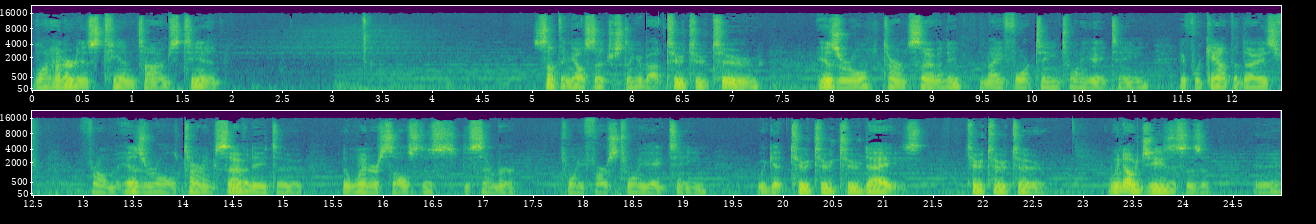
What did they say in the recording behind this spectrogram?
100 is 10 times 10. Something else interesting about 222, Israel turned 70, May 14, 2018. If we count the days from Israel turning 70 to the winter solstice, December 21st, 2018, we get 222 days. 222. We know Jesus is a, uh,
